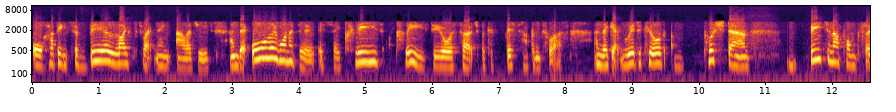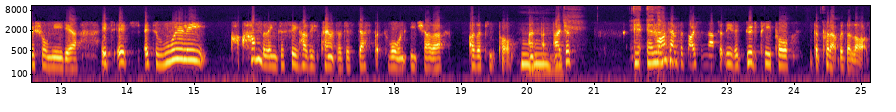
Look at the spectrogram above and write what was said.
or having severe life-threatening allergies. And they, all they want to do is say, please, please do your research because this happened to us. And they get ridiculed, and pushed down, beaten up on social media. It's, it's, it's really humbling to see how these parents are just desperate to warn each other, other people. And I just And, and can't the, emphasize enough that these are good people that put up with a lot.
